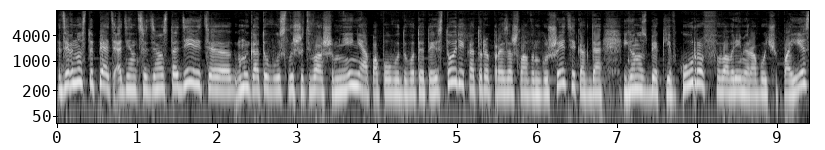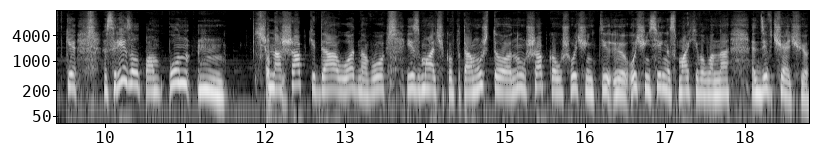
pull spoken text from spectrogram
95 11 99, э, мы готовы услышать ваше мнение по поводу вот этой истории, которая произошла в Ингушетии, когда Юнусбек Евкуров во время рабочей поездки срезал помпон Шапки. на шапке, да, у одного из мальчиков, потому что, ну, шапка уж очень, э, очень сильно смахивала на девчачью.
